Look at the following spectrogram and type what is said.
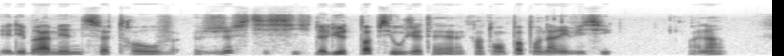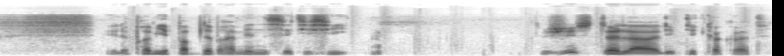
Et les bramines se trouvent juste ici. Le lieu de pop c'est où j'étais, hein. quand on pop on arrive ici. Voilà. Et le premier pop de Bramine, c'est ici. Juste là, les petites cocottes.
